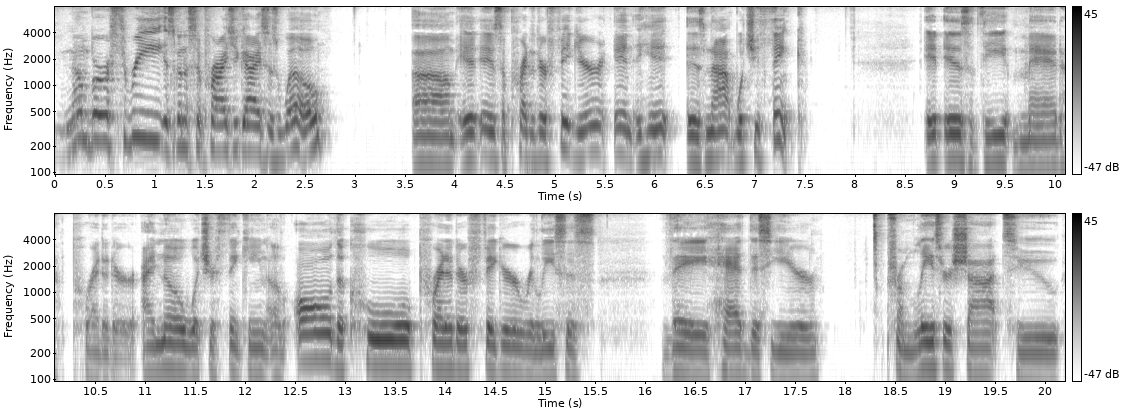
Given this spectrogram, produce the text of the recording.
Number three is going to surprise you guys as well. Um, it is a Predator figure, and it is not what you think. It is the Mad Predator. I know what you're thinking of all the cool Predator figure releases they had this year from Laser Shot to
